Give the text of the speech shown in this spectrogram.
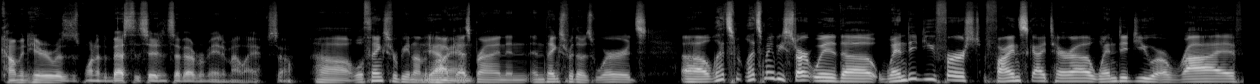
coming here was one of the best decisions I've ever made in my life. So, Oh, well, thanks for being on the Yeah, podcast, man. Brian, and, and thanks for those words. Uh, let's let's maybe start with uh, when did you first find Skyterra? When did you arrive?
